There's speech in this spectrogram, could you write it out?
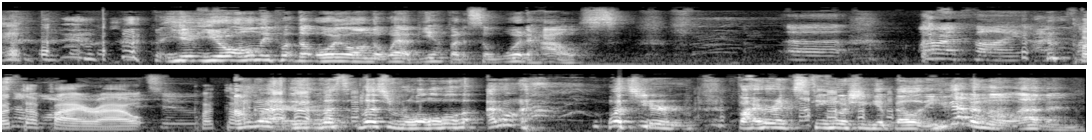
web. You you only put the oil on the web. Yeah, but it's a wood house. Uh, all right, fine. I put, put the fire out put the I'm fire gonna out. let's let's roll. I don't. What's your fire extinguishing ability? You got an eleven.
